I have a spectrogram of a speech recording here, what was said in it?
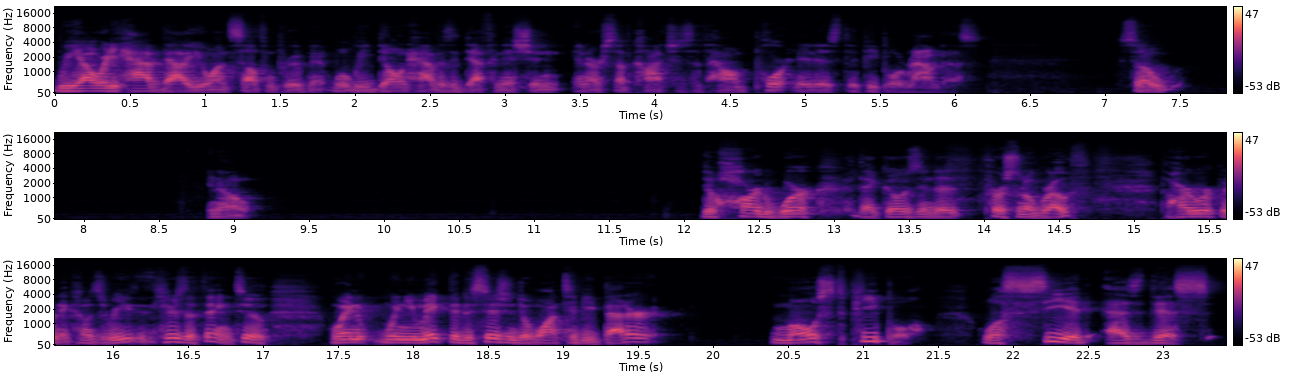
We already have value on self improvement. What we don't have is a definition in our subconscious of how important it is to the people around us. So, you know, the hard work that goes into personal growth, the hard work when it comes to re- here's the thing too. When when you make the decision to want to be better, most people will see it as this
